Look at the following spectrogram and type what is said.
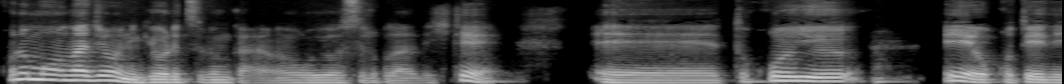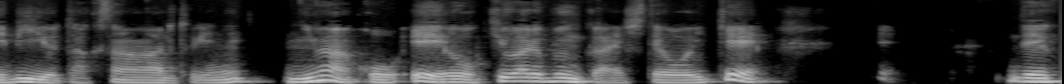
これも同じように行列分解を応用することができて、えっ、ー、と、こういう A を固定で B をたくさんあるときにには、こう A を QR 分解しておいて、で、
